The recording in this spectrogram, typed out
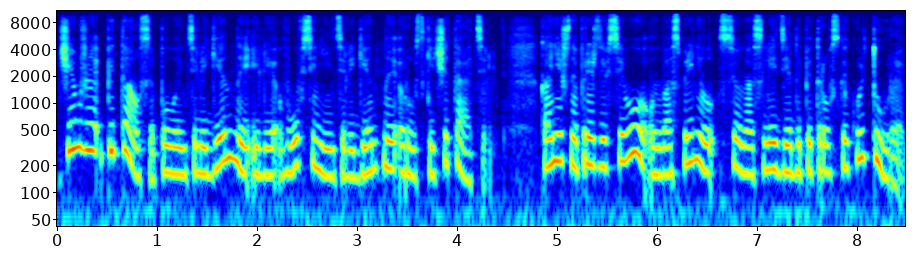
чем же питался полуинтеллигентный или вовсе неинтеллигентный русский читатель? Конечно, прежде всего он воспринял все наследие допетровской культуры,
